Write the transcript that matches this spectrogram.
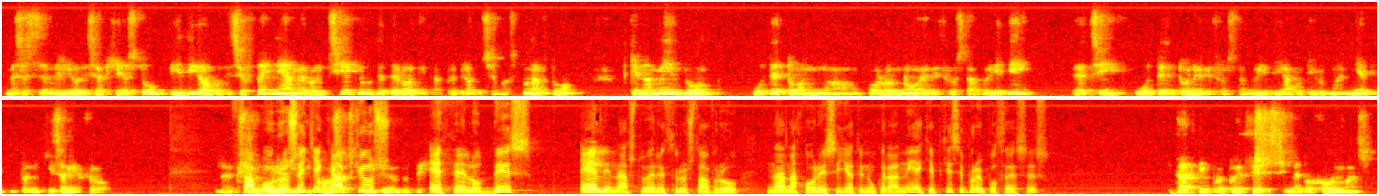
Μέσα στις θεμελιώδεις αρχές του, οι δύο από τις 7 είναι η αμεροληψία και η ουδετερότητα. Πρέπει να το σεβαστούν αυτό και να μην δουν ούτε τον Πολωνό Ερυθροσταυρίτη, έτσι, ούτε τον Ερυθροσταυρίτη από τη Ρουμανία, την γειτονική σαν εχθρό. Θα μπορούσε και κάποιος εθελοντής Έλληνας του Ερυθρού Σταυρού να αναχωρήσει για την Ουκρανία και ποιες οι προποθέσει. Κοιτάξτε, οι προποθέσει συμμετοχών μας,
